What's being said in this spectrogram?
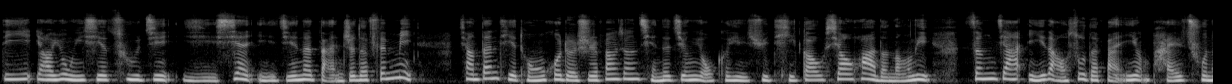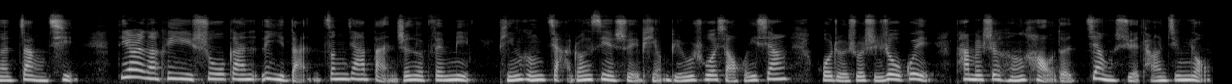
第一要用一些促进胰腺以及呢胆汁的分泌。像丹铁酮或者是芳香前的精油，可以去提高消化的能力，增加胰岛素的反应，排出呢胀气。第二呢，可以疏肝利胆，增加胆汁的分泌，平衡甲状腺水平。比如说小茴香或者说是肉桂，它们是很好的降血糖精油，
